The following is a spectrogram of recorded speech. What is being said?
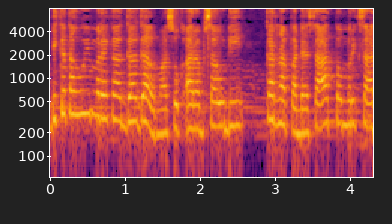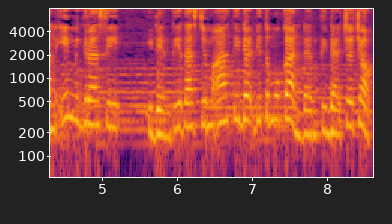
diketahui mereka gagal masuk Arab Saudi karena pada saat pemeriksaan imigrasi identitas jemaah tidak ditemukan dan tidak cocok.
